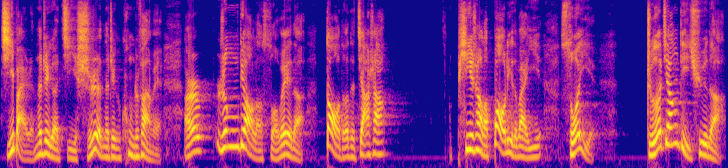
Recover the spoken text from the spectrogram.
几百人的这个几十人的这个控制范围，而扔掉了所谓的道德的袈裟，披上了暴力的外衣，所以浙江地区的。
